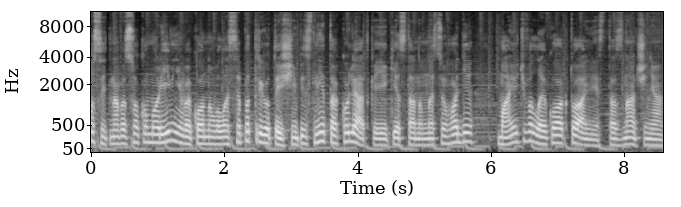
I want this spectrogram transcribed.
Досить на високому рівні виконувалися патріотичні пісні та колядки, які станом на сьогодні мають велику актуальність та значення.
